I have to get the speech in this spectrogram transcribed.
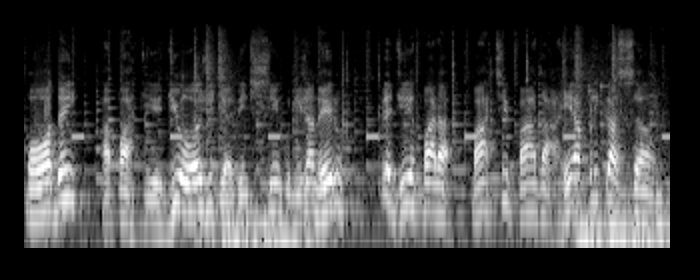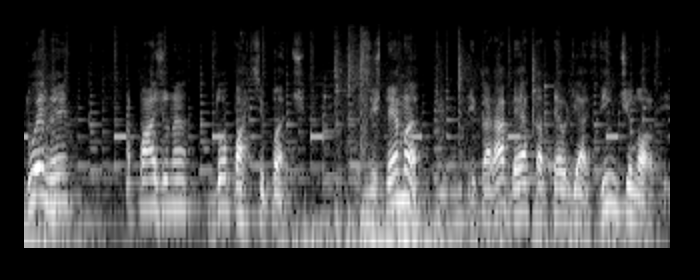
podem, a partir de hoje, dia 25 de janeiro, pedir para participar da reaplicação do Enem página do participante. O sistema ficará aberto até o dia 29.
